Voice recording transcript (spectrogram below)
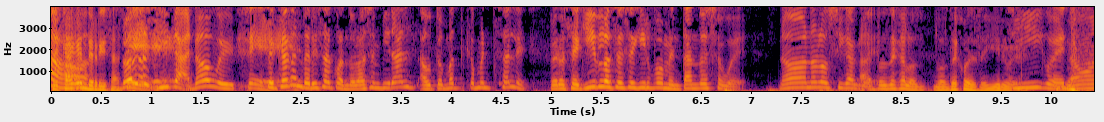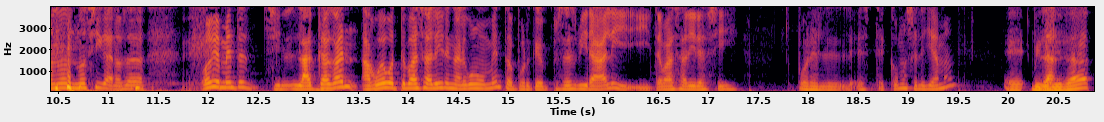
Se caguen de risa, No sí. lo sigan, no, güey. Sí. Se cagan de risa cuando lo hacen viral, automáticamente sale. Pero seguirlos es seguir fomentando eso, güey. No, no lo sigan, Ah, güey. entonces déjalos, los dejo de seguir, güey. Sí, güey, no, no, no sigan, o sea, obviamente si la cagan, a huevo te va a salir en algún momento, porque pues es viral y, y te va a salir así por el, este, ¿cómo se le llama? Eh, viralidad.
